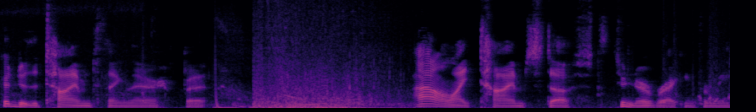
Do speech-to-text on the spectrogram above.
Could do the timed thing there, but I don't like time stuff. It's too nerve wracking for me.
